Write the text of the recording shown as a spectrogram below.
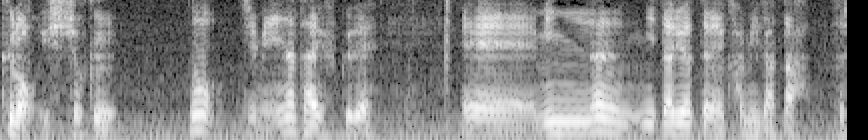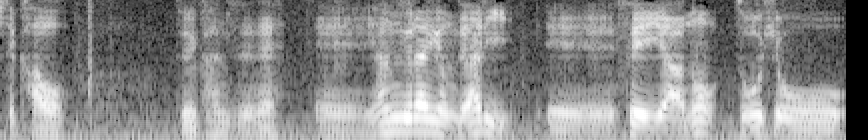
黒一色の地味な大服で、えー、みんな似たり合ったり髪型、そして顔、という感じでね、えー、ヤングライオンであり、えー、セイヤーの増票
